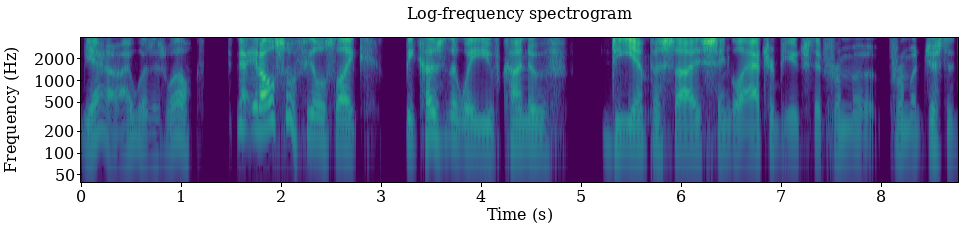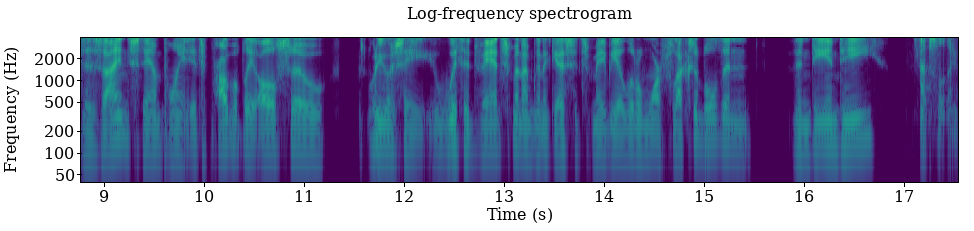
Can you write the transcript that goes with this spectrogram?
Yeah, I would as well. Now, it also feels like because of the way you've kind of de-emphasized single attributes that from a from a just a design standpoint it's probably also what do you want to say with advancement i'm going to guess it's maybe a little more flexible than than d&d absolutely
